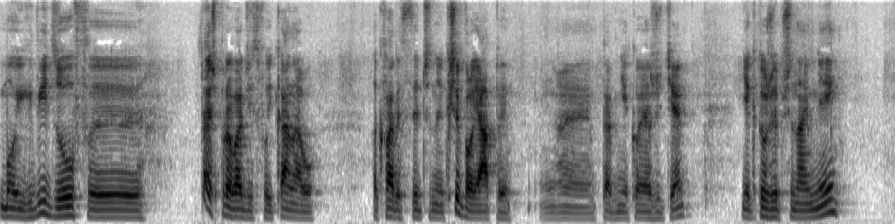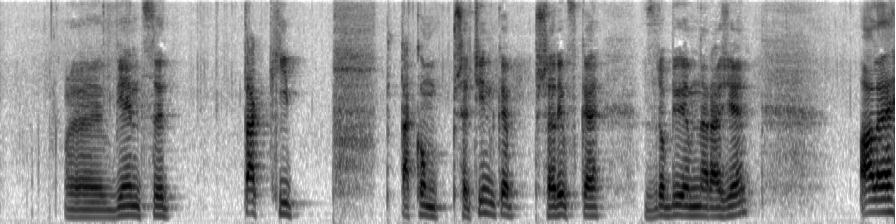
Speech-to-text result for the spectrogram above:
moich widzów. Też prowadzi swój kanał akwarystyczny, krzywojapy, e, pewnie kojarzycie, niektórzy przynajmniej. E, Więc taki, taką przecinkę, przerywkę zrobiłem na razie, ale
